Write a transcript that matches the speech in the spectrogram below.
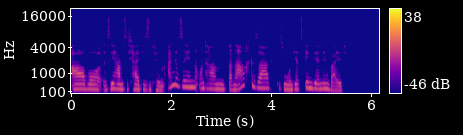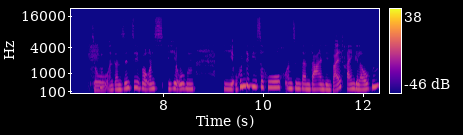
Aber sie haben sich halt diesen Film angesehen und haben danach gesagt, so und jetzt gehen wir in den Wald. So, und dann sind sie bei uns hier oben die Hundewiese hoch und sind dann da in den Wald reingelaufen.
